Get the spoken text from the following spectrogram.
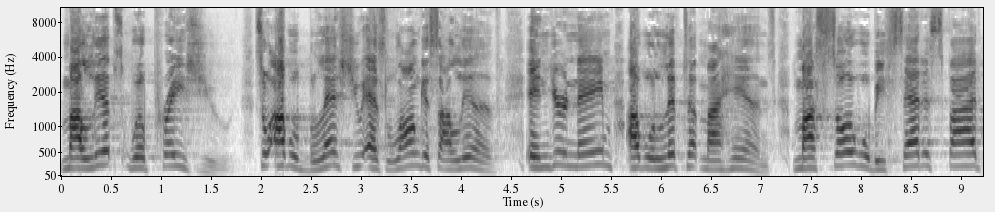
My lips will praise you. So I will bless you as long as I live. In your name, I will lift up my hands. My soul will be satisfied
